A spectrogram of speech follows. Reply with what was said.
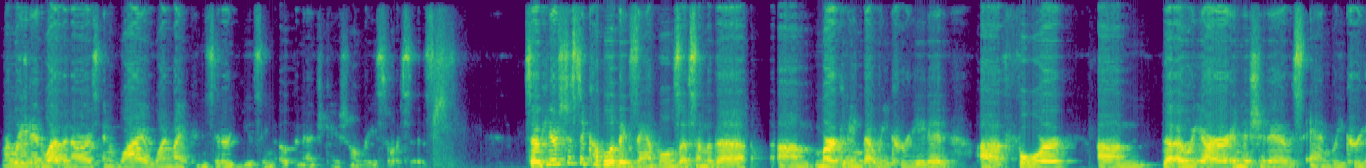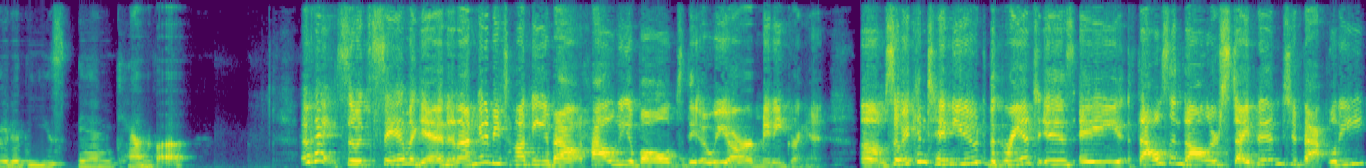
related webinars, and why one might consider using open educational resources. So here's just a couple of examples of some of the um, marketing that we created uh, for um, the OER initiatives, and we created these in Canva. Okay, so it's Sam again, and I'm going to be talking about how we evolved the OER mini grant. Um, so it continued. The grant is a $1,000 stipend to faculty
